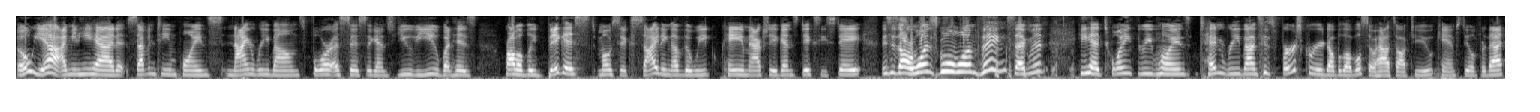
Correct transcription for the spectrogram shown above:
Oh yeah, I mean he had 17 points, 9 rebounds, 4 assists against UVU, but his probably biggest, most exciting of the week came actually against Dixie State. This is our one school one thing segment. he had 23 points, 10 rebounds, his first career double-double, so hats off to you, Cam Steele for that.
